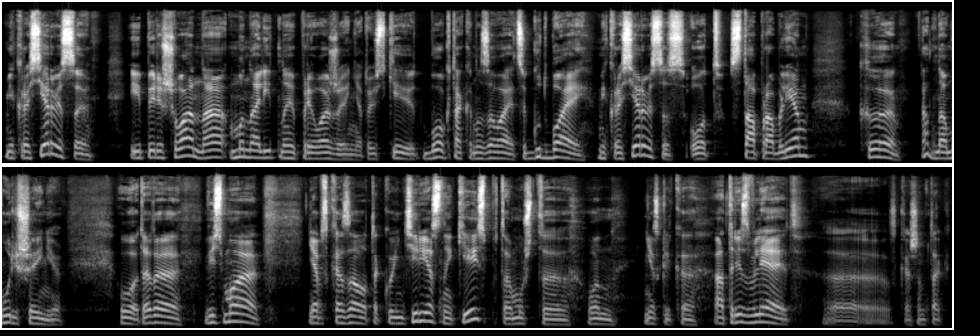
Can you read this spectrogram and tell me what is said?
микросервисы и перешла на монолитное приложение. То есть блог так и называется «Goodbye Microservices» от 100 проблем к одному решению. Вот, это весьма, я бы сказал, такой интересный кейс, потому что он несколько отрезвляет, скажем так,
